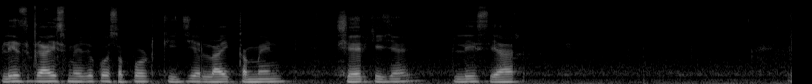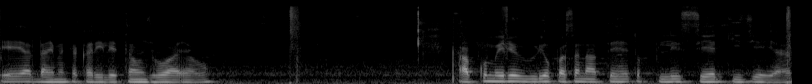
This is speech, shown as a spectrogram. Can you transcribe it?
प्लीज़ गाइस मेरे को सपोर्ट कीजिए लाइक कमेंट शेयर कीजिए। प्लीज़ यार, ये यार डायमंड का कर ही लेता हूँ, जो आया हो। आपको मेरे वीडियो पसंद आते हैं तो प्लीज़ शेयर कीजिए यार।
